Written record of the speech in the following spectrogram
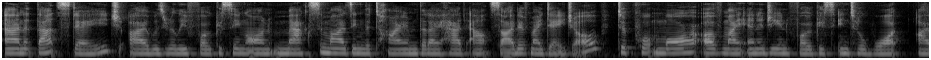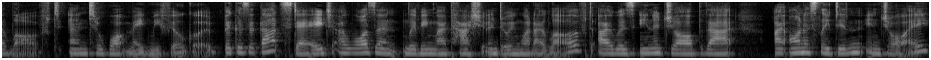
And at that stage, I was really focusing on maximizing the time that I had outside of my day job to put more of my energy and focus into what I loved and to what made me feel good. Because at that stage, I wasn't living my passion and doing what I loved. I was in a job that I honestly didn't enjoy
